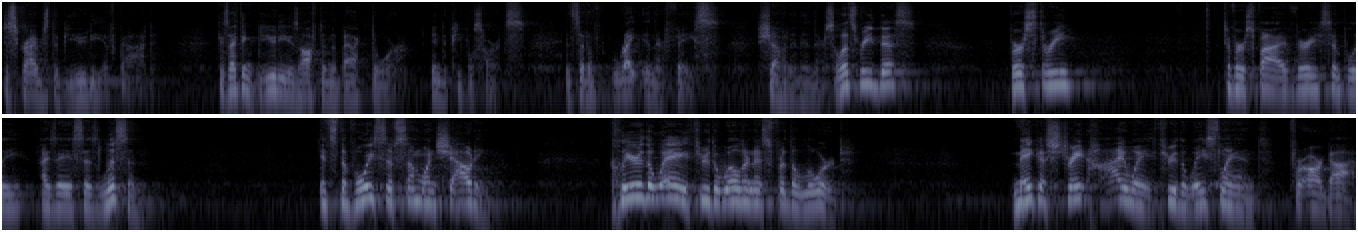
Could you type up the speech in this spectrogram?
describes the beauty of God. Because I think beauty is often the back door into people's hearts instead of right in their face, shoving it in there. So let's read this. Verse 3 to verse 5, very simply, Isaiah says, Listen. It's the voice of someone shouting, Clear the way through the wilderness for the Lord. Make a straight highway through the wasteland for our God.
